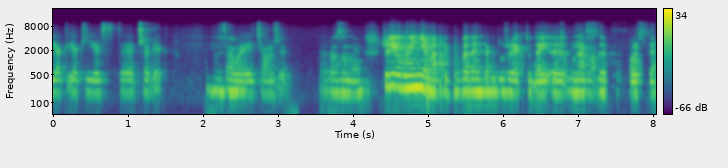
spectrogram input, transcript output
jak, jaki jest e, przebieg Mhm. całej ciąży. Rozumiem. Czyli ogólnie nie ma tych badań tak dużo jak tutaj e, u nas ma. W Polsce.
